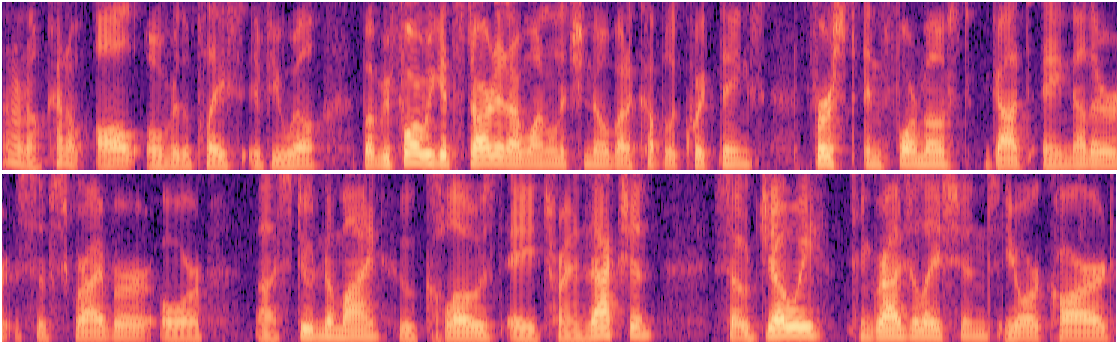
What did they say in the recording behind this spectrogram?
I don't know, kind of all over the place, if you will. But before we get started, I want to let you know about a couple of quick things. First and foremost, got another subscriber or a student of mine who closed a transaction. So, Joey, congratulations. Your card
